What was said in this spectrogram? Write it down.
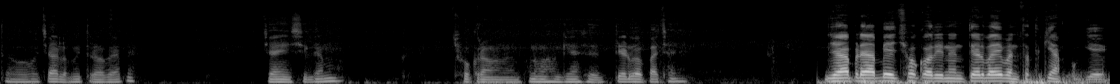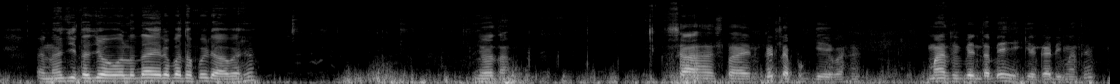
તો ચાલો મિત્રો હવે આપણે જઈએ છીએ ગામમાં. છોકરાઓને ભણવા ગયા છે, તેડવા પાછા. જે આપણે આ બે છોકરીને તેડવા આવ્યા ને તો ક્યાં પૂગ્યા અને હજી તો જો ઓલો દાયરો બધો પડ્યો આવે છે જો તો. સાહસભાઈ કેટલા પૂગી આવ્યા છે માધવી બેન તો બેસી ગયા ગાડીમાંથી ચાલો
